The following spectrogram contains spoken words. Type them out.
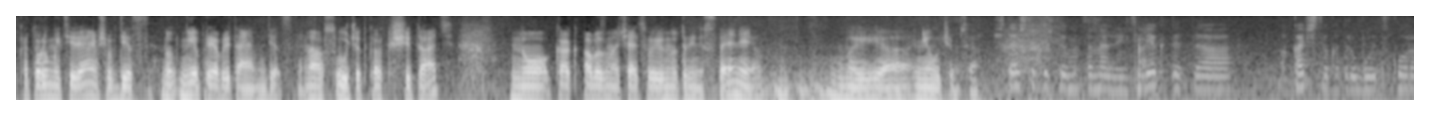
который мы теряем еще в детстве. Ну, не приобретаем в детстве. Нас учат, как считать, но как обозначать свои внутренние состояния, мы э, не учимся. Считаешь ли ты, что эмоциональный интеллект – это качество, которое будет скоро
